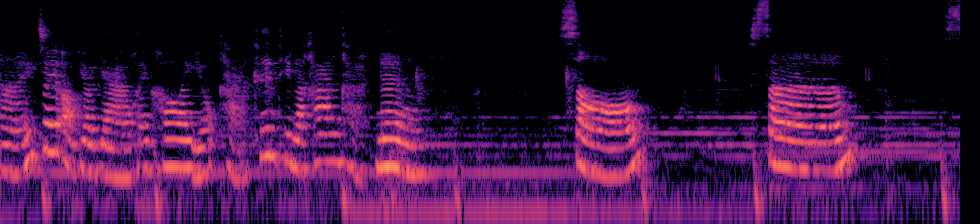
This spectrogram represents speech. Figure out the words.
หายใจออกยาวๆ ค่อยๆ ยกขาขึ้นทีละข้างค่ะ 1 2 3 4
